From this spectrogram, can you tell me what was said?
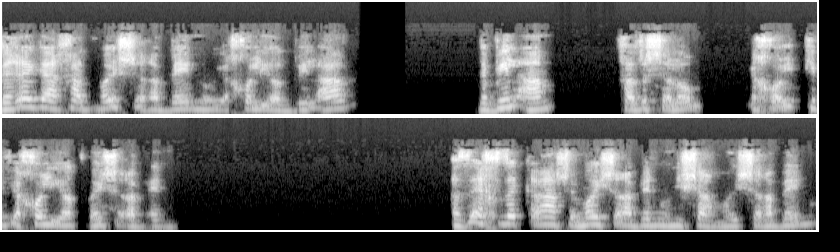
ברגע אחד מוישה רבנו יכול להיות בלעם, ובלעם, חס ושלום, יכול כביכול להיות מוישה רבנו. אז איך זה קרה שמוישה רבנו נשאר מוישה רבנו,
